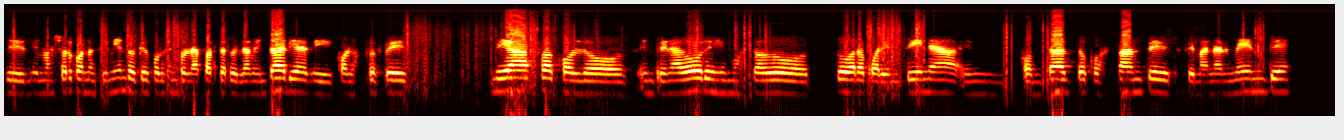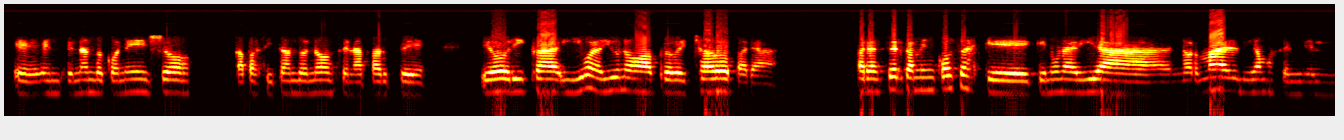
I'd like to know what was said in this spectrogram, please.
de, mayor conocimiento, que por ejemplo la parte reglamentaria, de, con los profes de AFA, con los entrenadores, hemos estado toda la cuarentena en contacto constante, semanalmente, eh, entrenando con ellos, capacitándonos en la parte teórica y bueno, y uno ha aprovechado para para hacer también cosas que, que en una vida normal, digamos, en el,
